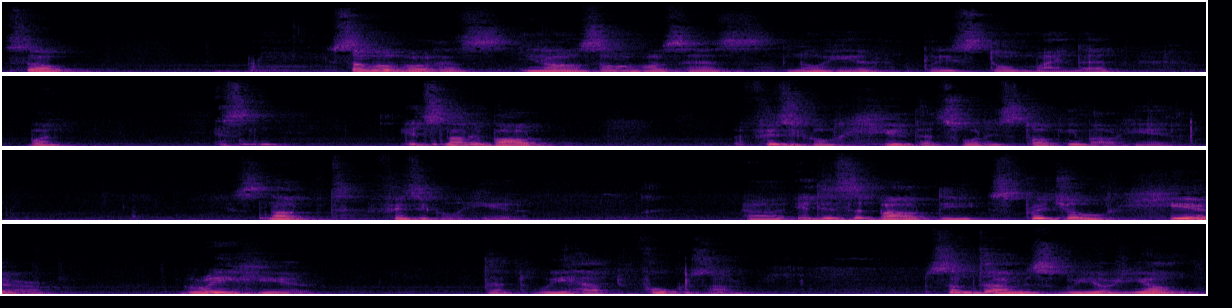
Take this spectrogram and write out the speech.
So some of us, you know, some of us has no hair. Please don't mind that. But it's it's not about physical here, that's what it's talking about here. It's not physical here. Uh, it is about the spiritual here, gray here, that we have to focus on. Sometimes we are young,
